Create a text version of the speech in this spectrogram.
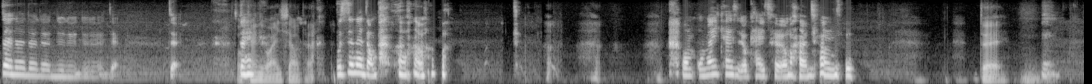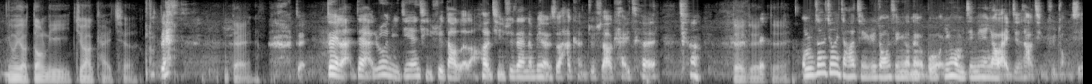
对对对对对对对对对对对。我开你玩笑的。不是那种啪啪啪啪啪。我我们一开始就开车嘛，这样子。对。嗯，因为有动力就要开车。对，对，对，对了，对啊。如果你今天情绪到了，然后情绪在那边的时候，他可能就需要开车。这样。对对对，对。我们这个就会讲到情绪中心的那个部分，因为我们今天要来介绍情绪中心，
